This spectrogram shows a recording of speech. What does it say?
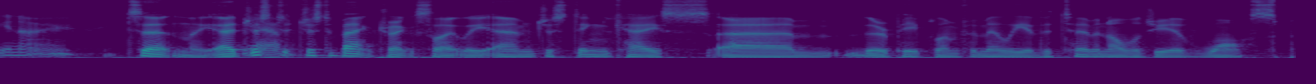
you know, Certainly. Uh, just Yeah. to, just to backtrack slightly, um, just in case um, there are people unfamiliar, the terminology of wasp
